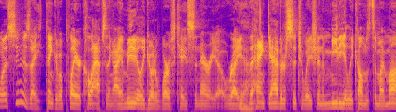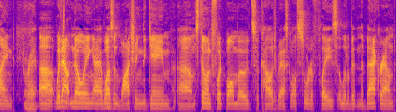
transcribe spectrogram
Well, as soon as I think of a player collapsing, I immediately go to worst case scenario, right? Yeah. The Hank Gathers situation immediately comes to my mind. Right. Uh, without knowing, I wasn't watching the game. Um, still in football mode, so college basketball sort of plays a little bit in the background.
